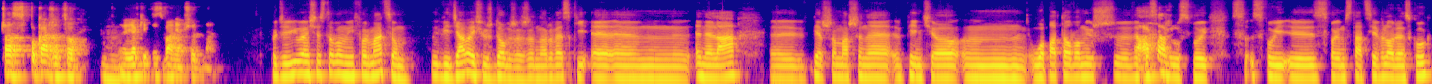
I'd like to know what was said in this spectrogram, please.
czas pokaże, co, mhm. jakie wyzwania przed nami. Podzieliłem się z Tobą informacją, wiedziałeś już dobrze, że norweski e, NLA e, pierwszą maszynę pięciołopatową już wyposażył swój, swój, swoją stację w Lorenskog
